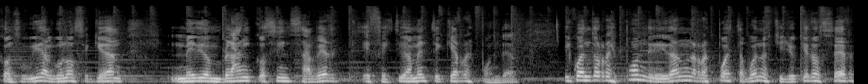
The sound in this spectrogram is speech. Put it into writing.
con su vida, algunos se quedan medio en blanco sin saber efectivamente qué responder. Y cuando responden y dan una respuesta, bueno, es que yo quiero ser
